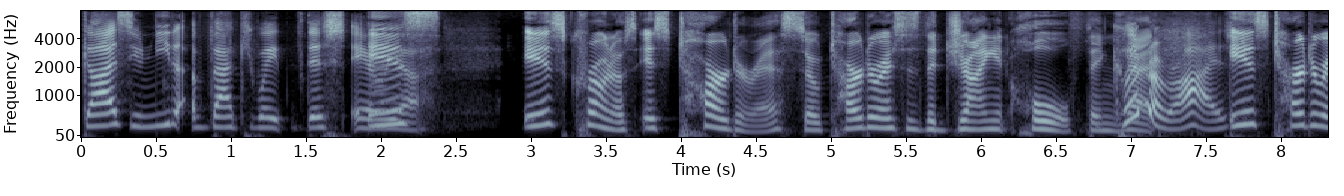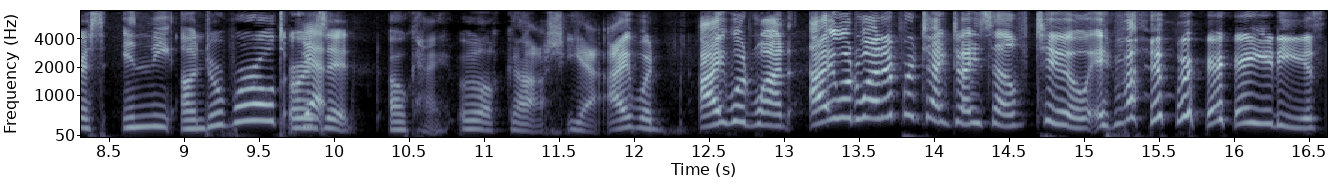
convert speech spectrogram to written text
guys, you need to evacuate this area." is is Kronos is Tartarus. So Tartarus is the giant hole thing. Could that- arise. Is Tartarus in the underworld or is it okay? Oh gosh, yeah. I would I would want I would want to protect myself too if I were Hades.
